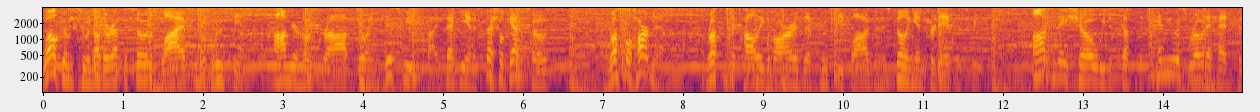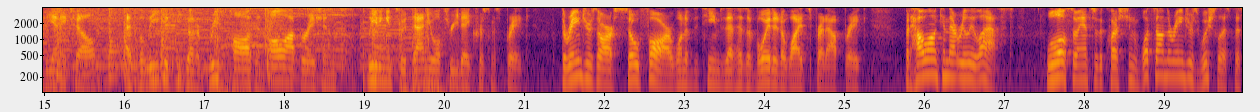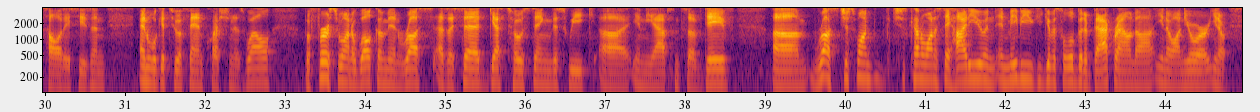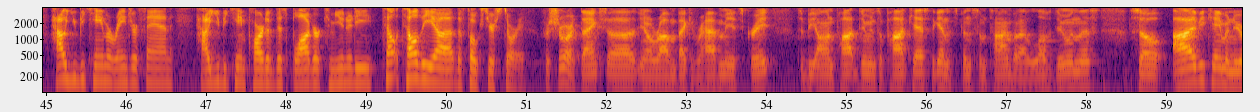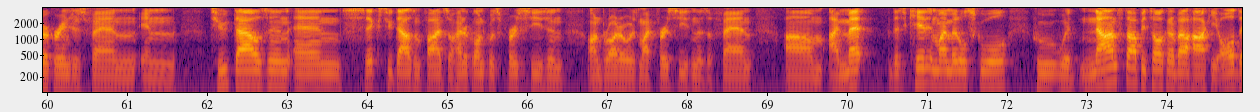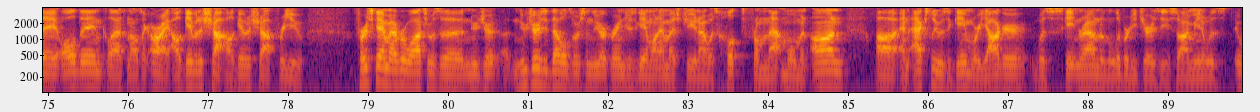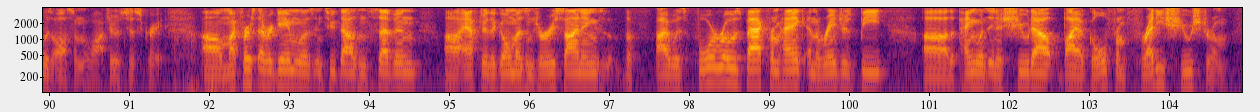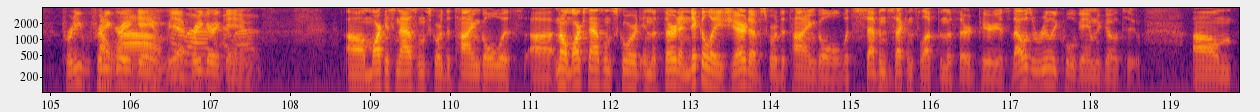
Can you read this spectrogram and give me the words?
Welcome to another episode of Live from the Blue Seats. I'm your host, Rob, joined this week by Becky and a special guest host, Russell Hartman. Russ is a colleague of ours at Blue Seat Blogs and is filling in for Dave this week. On today's show, we discuss the tenuous road ahead for the NHL as the league has begun a brief pause in all operations leading into its annual three day Christmas break. The Rangers are, so far, one of the teams that has avoided a widespread outbreak, but how long can that really last? We'll also answer the question what's on the Rangers' wish list this holiday season, and we'll get to a fan question as well. But first, we want to welcome in Russ, as I said, guest hosting this week uh, in the absence of Dave. Um, Russ, just want just kind of want to say hi to you, and, and, maybe you could give us a little bit of background on you know on your you know how you became a Ranger fan, how you became part of this blogger community. Tell tell the uh, the folks your story. For sure. Thanks, uh, you know, Rob and Becky for having me. It's great to be on pot doing a podcast again. It's been some time, but I love doing this. So I became a New York Rangers fan in 2006, 2005. So Henrik Lundqvist's first season on Broadway was my first season as a fan. Um, I met this kid in my middle school who would nonstop be talking about hockey all day, all day in class, and I was like, "All right, I'll give it a shot. I'll give it a shot for you." First game I ever watched was a New, Jer- New Jersey Devils versus New York Rangers game on MSG, and I was hooked from that moment on. Uh, and actually, it was a game where Jagr was skating around in the Liberty jersey, so I mean, it was it was awesome to watch. It was just great. Um, my first ever game was in 2007. Uh, after the Gomez and Drury signings, the I was four rows back from Hank, and the Rangers beat uh, the Penguins in a shootout by a goal from Freddie Sjostrom. Pretty pretty oh, great wow. game. Yeah, pretty great game. Uh, Markus Naslund scored the tying goal with uh, no. Markus Naslund scored in the third, and Nikolai Zherdev scored the tying goal with seven seconds left in the third period. So that was a really cool game to go to. Um,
